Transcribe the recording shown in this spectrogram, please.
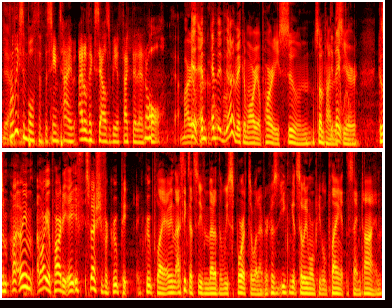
Yeah. Release them both at the same time. I don't think sales will be affected at all. Yeah, Mario and, and, and they've got to make a Mario Party soon, sometime Yeah, this year. Because I mean, Mario Party, if, especially for group pe- group play, I mean, I think that's even better than Wii Sports or whatever, because you can get so many more people playing at the same time.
